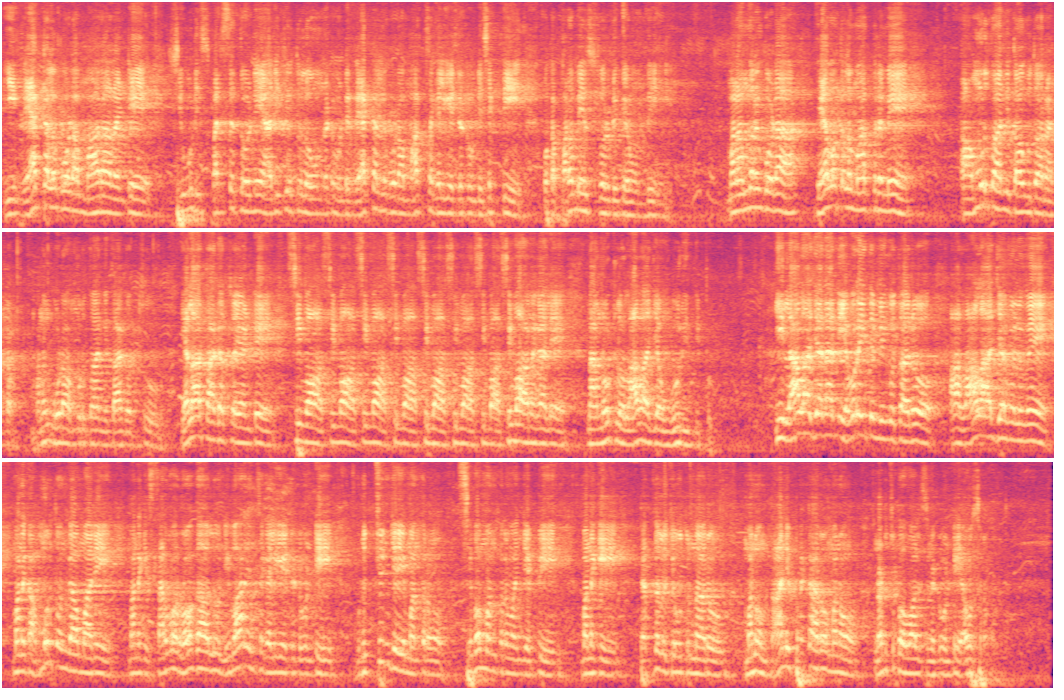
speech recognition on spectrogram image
ఈ రేఖలు కూడా మారాలంటే శివుడి స్పర్శతోనే అరిచేతిలో ఉన్నటువంటి రేఖలను కూడా మార్చగలిగేటటువంటి శక్తి ఒక పరమేశ్వరుడికే ఉంది. మనందరం కూడా దేవతలు మాత్రమే ఆ అమృతాన్ని తాగుతారంటాం. మనం కూడా అమృతాన్ని తాగొచ్చు. ఎలా తాగొచ్చు అంటే శివ శివ శివ శివ శివ శివ శివ శివ అనగానే నా నోట్లో లావాజాం ఊరింది ఇప్పుడు. ఈ లాలాజలాన్ని ఎవరైతే మింగుతారో ఆ లాలాజలమే మనకు అమృతంగా మారి మనకి సర్వ రోగాలు నివారించగలిగేటటువంటి మృత్యుంజయ మంత్రం శివ మంత్రం అని చెప్పి మనకి పెద్దలు చెబుతున్నారు. మనం దాని ప్రకారం మనం నడుచుకోవాల్సినటువంటి అవసరం.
